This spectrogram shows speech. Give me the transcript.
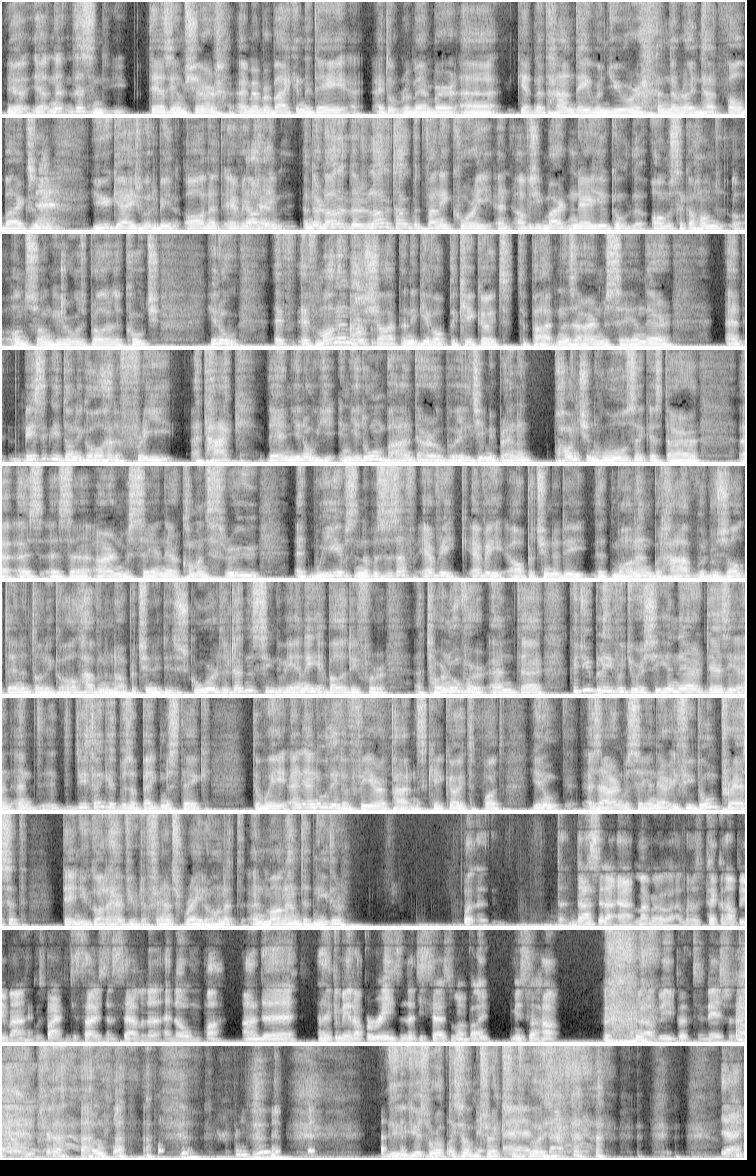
Yeah, yeah. Listen, Dessie, I'm sure. I remember back in the day. I don't remember uh, getting it handy when you were in around that full back zone. you guys would have been on it every no, time. The, and there's a lot of there's a lot of talk about Vinny Corish and obviously Martin there. You go almost like a hum, unsung hero, his brother, the coach. You know, if if Monaghan was shot and he gave up the kick out to Patton, as Aaron was saying there, and basically Donegal had a free attack, then you know, you, and you don't ban Darrell Boyle, Jimmy Brennan punching holes like as Dara, uh, as as uh, Aaron was saying, they're coming through at waves, and it was as if every every opportunity that Monaghan would have would result in in Donegal having an opportunity to score. There didn't seem to be any ability for a turnover. And uh, could you believe what you were seeing there, Dessie? And and do you think it was a big mistake? The way, and I know they'd have fear of Patton's kick out, but you know, as Aaron was saying there, if you don't press it, then you got to have your defence right on it, and Monaghan did neither. That's it. I, remember when I was picking up you, I think it was back in 2007 in Omagh, and uh, I think I made up a reason that he said something about me. So how that wee bit tenacious. That wee you, you just were up to some tricks, Uh, boys. yeah.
